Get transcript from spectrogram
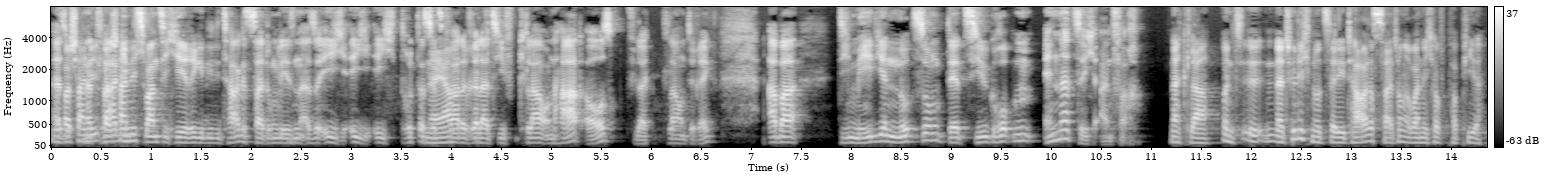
Ja, also wahrscheinlich, klar wahrscheinlich 20-Jährige, die die Tageszeitung lesen. Also ich, ich, ich drücke das naja. jetzt gerade relativ klar und hart aus, vielleicht klar und direkt. Aber die Mediennutzung der Zielgruppen ändert sich einfach. Na klar. Und äh, natürlich nutzt er die Tageszeitung, aber nicht auf Papier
